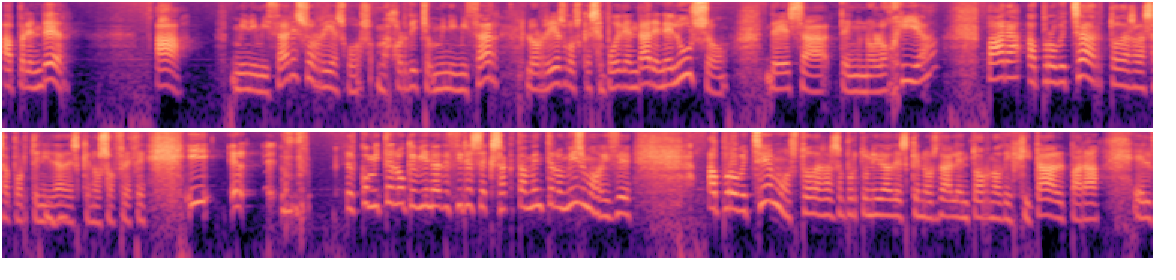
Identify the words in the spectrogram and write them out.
aprender a minimizar esos riesgos, o mejor dicho, minimizar los riesgos que se pueden dar en el uso de esa tecnología para aprovechar todas las oportunidades que nos ofrece. Y el, el comité lo que viene a decir es exactamente lo mismo. Dice, aprovechemos todas las oportunidades que nos da el entorno digital para el,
